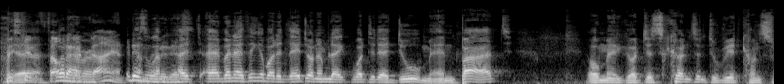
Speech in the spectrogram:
At least yeah. felt Whatever. Dying. It is I'm, what it is. I, I, when I think about it later on, I'm like, what did I do, man? But oh my god, this turns into weird cons-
